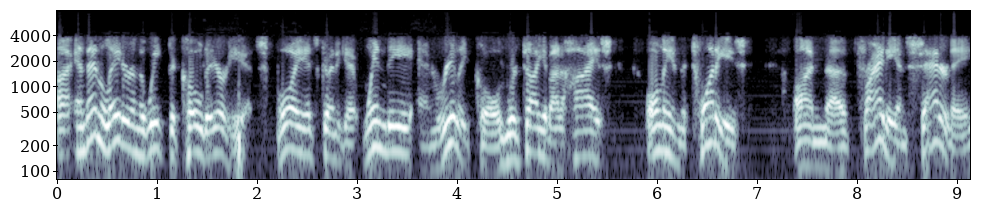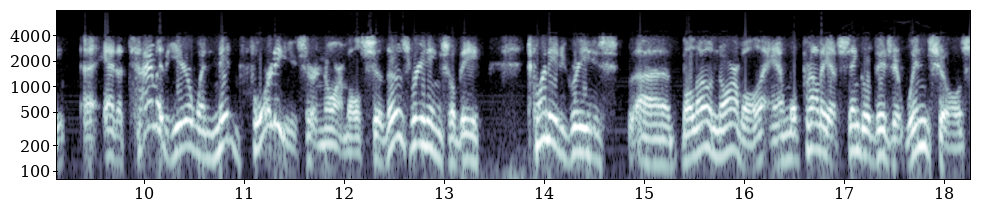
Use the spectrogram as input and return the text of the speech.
Uh, and then later in the week, the cold air hits. Boy, it's going to get windy and really cold. We're talking about highs only in the 20s on uh, Friday and Saturday uh, at a time of the year when mid 40s are normal. So those readings will be 20 degrees uh, below normal, and we'll probably have single digit wind chills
